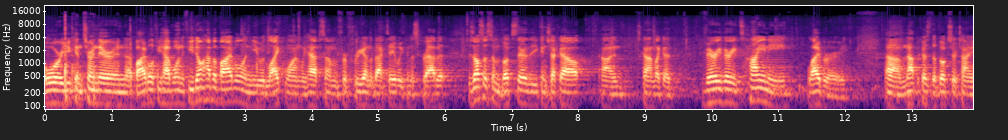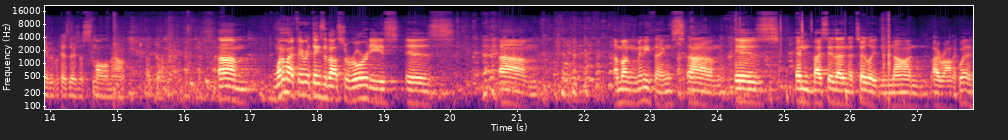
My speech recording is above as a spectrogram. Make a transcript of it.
or you can turn there in a Bible if you have one. If you don't have a Bible and you would like one, we have some for free on the back table. You can just grab it. There's also some books there that you can check out. Uh, it's kind of like a very, very tiny library. Um, not because the books are tiny, but because there's a small amount of them. Um, one of my favorite things about sororities is um, among many things, um, is, and I say that in a totally non ironic way,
